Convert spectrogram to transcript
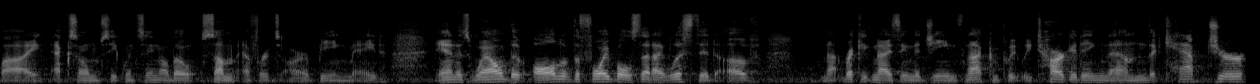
by exome sequencing, although some efforts are being made. And as well, the, all of the foibles that I listed of not recognizing the genes, not completely targeting them, the capture,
